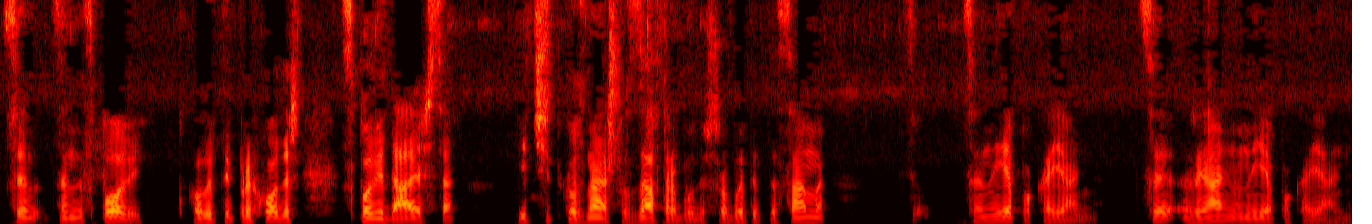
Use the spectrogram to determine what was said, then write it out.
Це, це не сповідь. Коли ти приходиш, сповідаєшся і чітко знаєш, що завтра будеш робити те саме, це, не є покаяння. Це реально не є покаяння.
